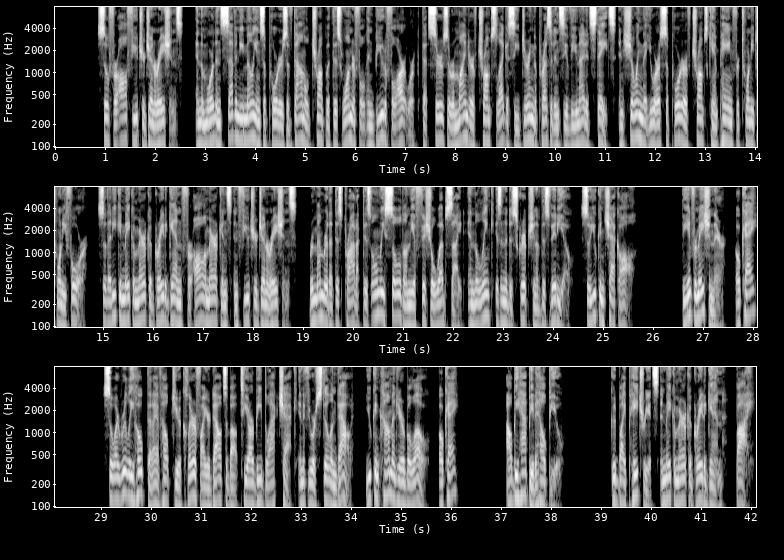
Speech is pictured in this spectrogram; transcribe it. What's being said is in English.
So for all future generations, and the more than 70 million supporters of Donald Trump with this wonderful and beautiful artwork that serves a reminder of Trump's legacy during the presidency of the United States and showing that you are a supporter of Trump's campaign for 2024, so that he can make America great again for all Americans and future generations. Remember that this product is only sold on the official website and the link is in the description of this video, so you can check all the information there, okay? So I really hope that I have helped you to clarify your doubts about TRB Black Check and if you are still in doubt, you can comment here below, okay? I'll be happy to help you. Goodbye Patriots and make America great again, bye.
